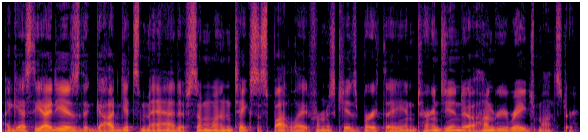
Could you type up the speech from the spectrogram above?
I guess the idea is that God gets mad if someone takes a spotlight from his kid's birthday and turns you into a hungry rage monster.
